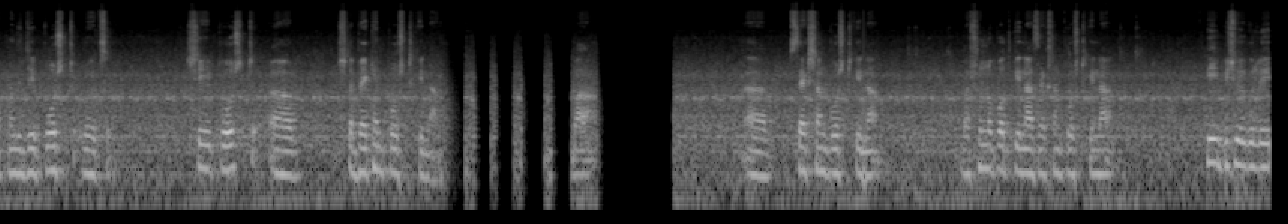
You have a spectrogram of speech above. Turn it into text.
আপনাদের যে পোস্ট রয়েছে, সেই পোস্ট সেটা ব্যাকএন্ড পোস্ট কিনা বা সেকশন পোস্ট কিনা বা শূন্যপদ কিনা সেকশন পোস্ট কিনা, এই বিষয়গুলি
